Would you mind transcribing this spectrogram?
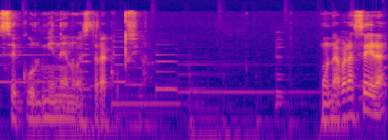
se culmine nuestra cocción. Una brasera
